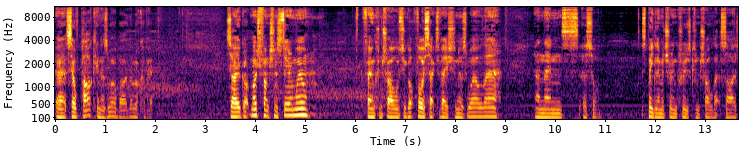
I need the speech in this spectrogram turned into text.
uh, self-parking as well by the look of it. So got multifunction steering wheel phone controls you've got voice activation as well there and then a sort of speed limiter and cruise control that side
